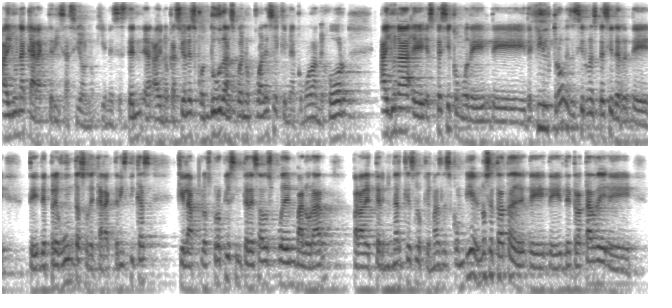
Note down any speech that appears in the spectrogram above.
hay una caracterización, quienes estén eh, en ocasiones con dudas, bueno, ¿cuál es el que me acomoda mejor? Hay una eh, especie como de, filtro, es decir, una especie de, preguntas o de características que los propios interesados pueden valorar para determinar qué es lo que más les conviene. No se trata de, tratar de,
